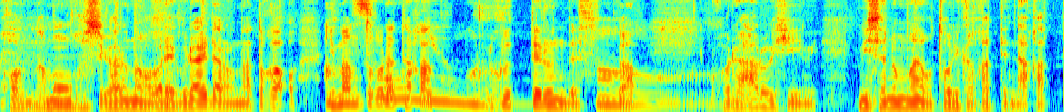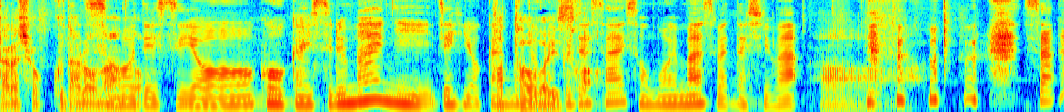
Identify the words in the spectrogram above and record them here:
こんなもん欲しがるのは俺ぐらいだろうなとか今のところは高くくくってるんですがこれある日店の前を通りかかってなかったらショックだろうなと。そうですよ。後悔する前にぜひお買い求めください。そう思います私は。さあ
